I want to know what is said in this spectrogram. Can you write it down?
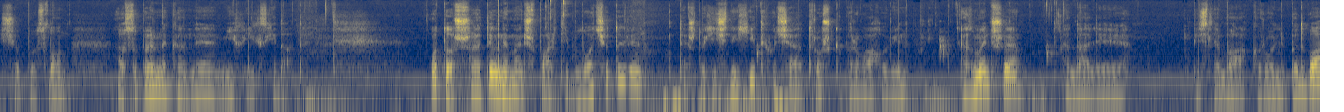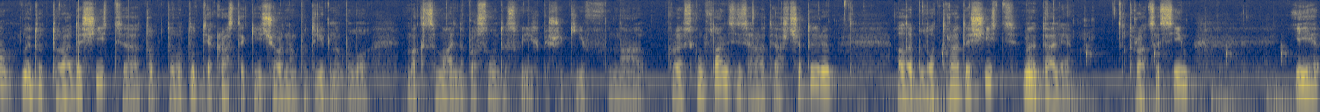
щоб слон суперника не міг їх з'їдати. Отож, тим не менш в партії було А4, теж логічний хід, хоча трошки перевагу він зменшує. Далі після Ба король Б2, ну і тут тура Д6, тобто тут якраз таки чорним потрібно було максимально просунути своїх пішаків на королівському фланзі, зіграти H4, але було тура Д6, ну і далі тура С7. І, е,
